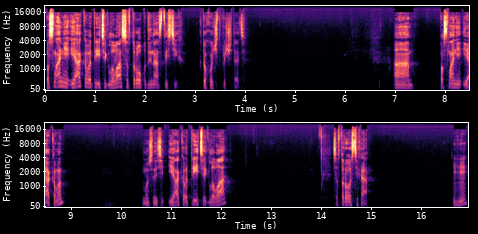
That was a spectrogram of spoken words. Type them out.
Послание Иакова, 3 глава, со 2 по 12 стих. Кто хочет прочитать? А, Послание Иакова. Можно найти Иакова, 3 глава, со второго стиха. Угу,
